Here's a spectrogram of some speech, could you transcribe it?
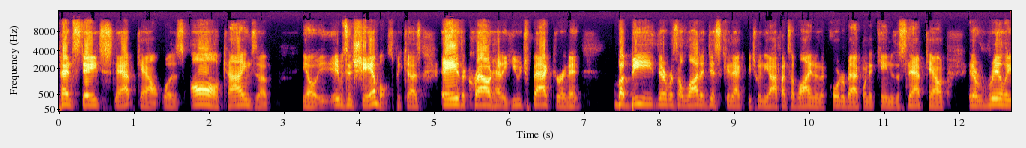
Penn State's snap count was all kinds of, you know, it, it was in shambles because a the crowd had a huge factor in it. But B, there was a lot of disconnect between the offensive line and the quarterback when it came to the snap count in a really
